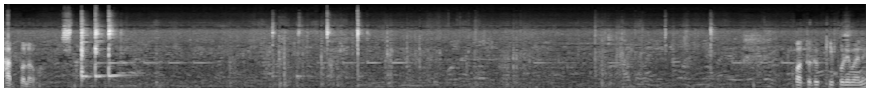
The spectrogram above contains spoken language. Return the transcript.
ভাত পোলাও। কতটুকু কি পরিমাণে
